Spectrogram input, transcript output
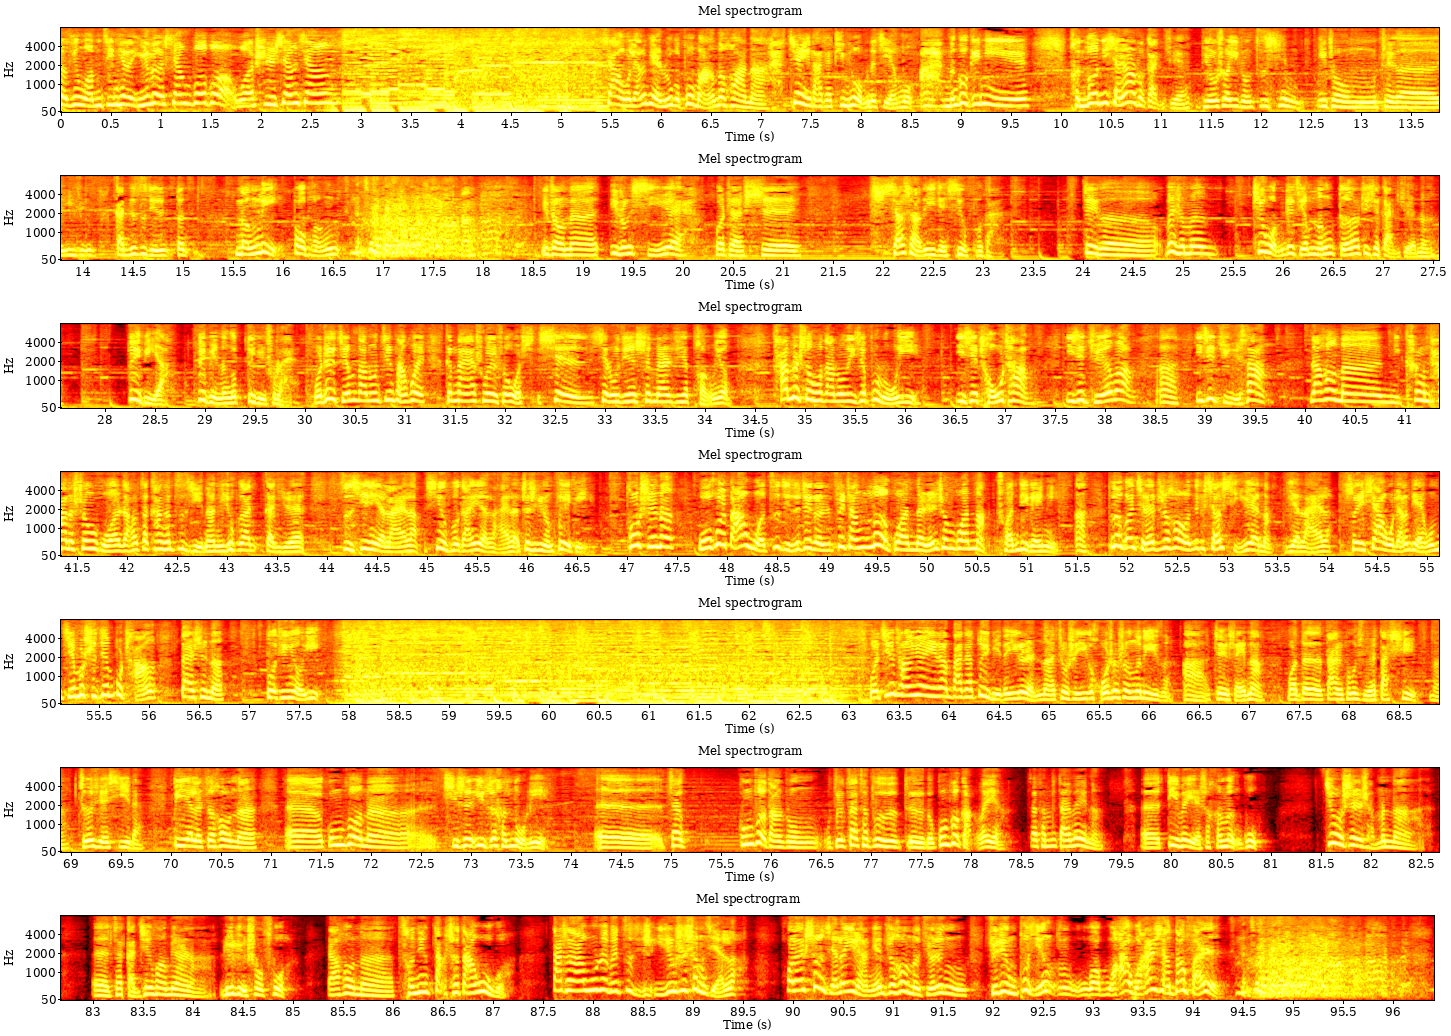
收听我们今天的娱乐香饽饽，我是香香。下午两点如果不忙的话呢，建议大家听听我们的节目啊，能够给你很多你想要的感觉，比如说一种自信，一种这个一种感觉自己的能力爆棚，啊，一种呢一种喜悦，或者是小小的一点幸福感。这个为什么听我们这节目能得到这些感觉呢？对比呀、对比能够对比出来。我这个节目当中经常会跟大家说一说我现现如今身边这些朋友，他们生活当中的一些不如意、一些惆怅、一些绝望啊、一些沮丧。然后呢，你看看他的生活，然后再看看自己呢，你就感感觉自信也来了，幸福感也来了，这是一种对比。同时呢，我会把我自己的这个非常乐观的人生观呢传递给你啊，乐观起来之后，那个小喜悦呢也来了。所以下午两点，我们节目时间不长，但是呢，多听有益。我经常愿意让大家对比的一个人呢，就是一个活生生的例子啊。这是谁呢？我的大学同学大旭啊，哲学系的，毕业了之后呢，呃，工作呢其实一直很努力，呃，在工作当中，我就在他的这个工作岗位呀、在他们单位呢，呃，地位也是很稳固。就是什么呢？呃，在感情方面呢，屡屡受挫，然后呢，曾经大彻大悟过，大彻大悟认为自己已经是圣贤了。后来圣贤了一两年之后呢，决定决定不行，我我还我还是想当凡人。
